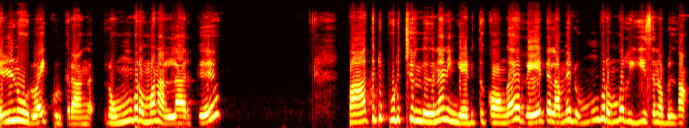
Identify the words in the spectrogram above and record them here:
எழுநூறு ரூபாய்க்கு கொடுக்குறாங்க. ரொம்ப ரொம்ப நல்லா இருக்கு. பார்த்துட்டு பிடிச்சிருந்ததுன்னா நீங்க எடுத்துக்கோங்க. ரேட் எல்லாமே ரொம்ப ரொம்ப ரீசனபிள் தான்.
